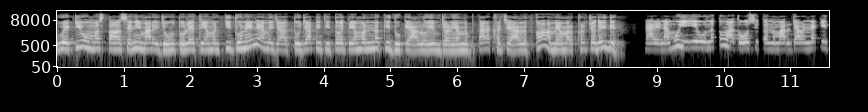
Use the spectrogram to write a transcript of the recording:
ઓય કેવું મસ્ત હશે નહીં મારે જો હું તો લે તે અમને કીધું નહીં ને અમે જા, તું જાતી હતી તો તે અમને ન કીધું કે હાલો એમ જાણે અમે તારા ખર્ચે હાલત, કા? અમે અમારો ખર્ચો દઈ દે. નારે ના મુ એવું નતું આ તો ઓસિતાનું મારું જવાનું નક્કી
